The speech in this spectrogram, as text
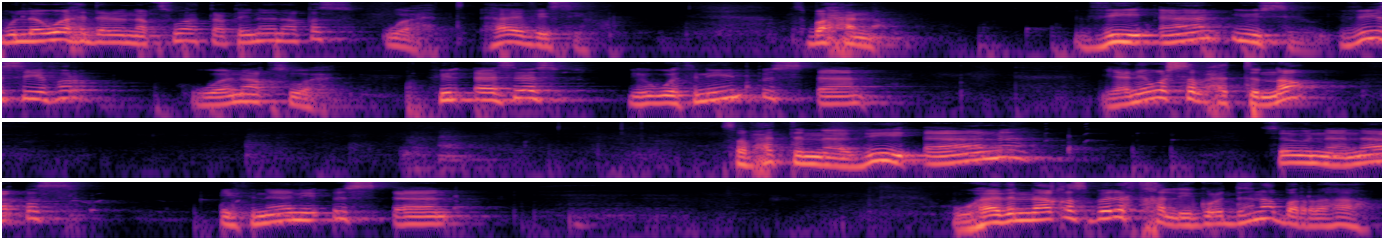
ولا واحد على ناقص واحد؟ تعطينا ناقص واحد. هاي V صفر. صبح لنا Vn يساوي. V صفر وناقص واحد. في الأساس اللي هو اثنين اس n يعني واش صبحت لنا؟ صبحت لنا Vn تساوي لنا ناقص اثنان اس n وهذا الناقص بالك تخليه يقعد هنا برا ها.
